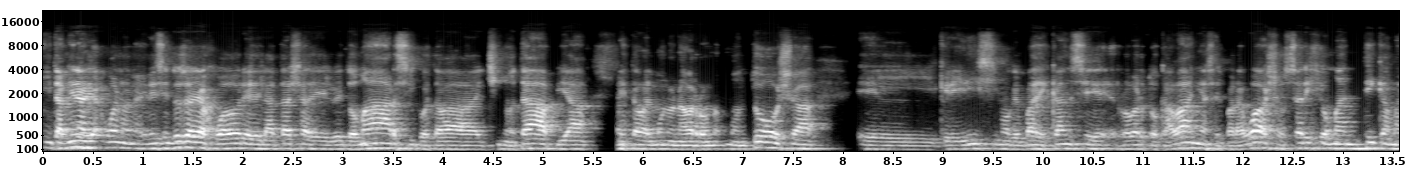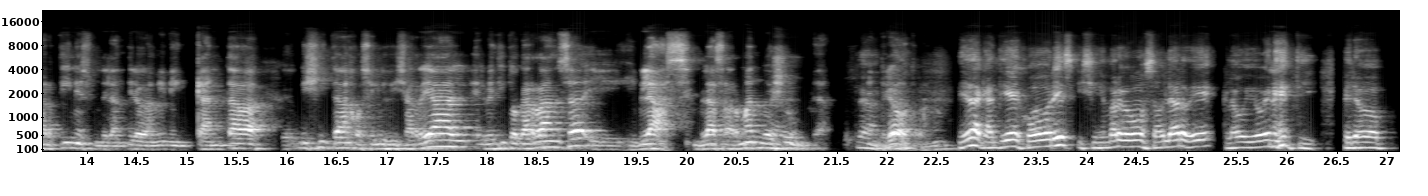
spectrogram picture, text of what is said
y también había, bueno, en ese entonces había jugadores de la talla del Beto Márcico, estaba el Chino Tapia, estaba el Mono Navarro Montoya, el queridísimo que en paz descanse Roberto Cabañas, el paraguayo, Sergio Manteca Martínez, un delantero que a mí me encantaba, Villita, José Luis Villarreal, el Betito Carranza y, Blas, Blas Armando Yunta. entre otros. ¿no? la cantidad de jugadores y sin embargo vamos a hablar de Claudio Benetti. Pero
